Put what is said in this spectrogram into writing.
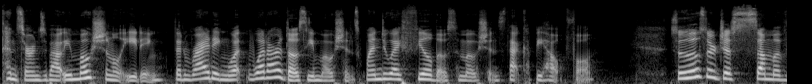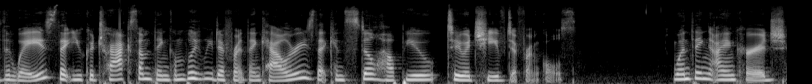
concerns about emotional eating, then writing what, what are those emotions? When do I feel those emotions? That could be helpful. So, those are just some of the ways that you could track something completely different than calories that can still help you to achieve different goals. One thing I encourage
